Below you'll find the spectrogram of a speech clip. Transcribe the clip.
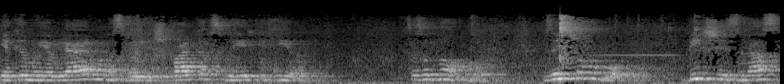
які ми являємо на своїх шпальках, своїх ефірах. Це з одного боку. З іншого боку, більшість з нас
